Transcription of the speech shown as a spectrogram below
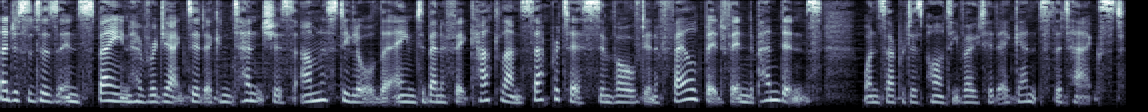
Legislators in Spain have rejected a contentious amnesty law that aimed to benefit Catalan separatists involved in a failed bid for independence. One separatist party voted against the text.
